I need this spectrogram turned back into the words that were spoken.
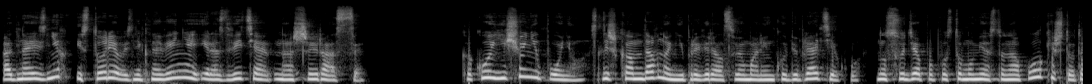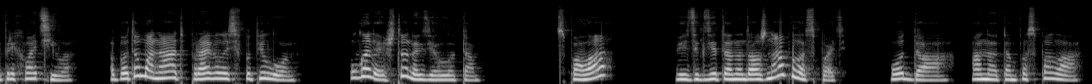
Одна из них – история возникновения и развития нашей расы. Какой еще не понял, слишком давно не проверял свою маленькую библиотеку, но, судя по пустому месту на полке, что-то прихватила. А потом она отправилась в Папилон. Угадай, что она делала там? Спала? Ведь где-то она должна была спать? О да, она там поспала.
